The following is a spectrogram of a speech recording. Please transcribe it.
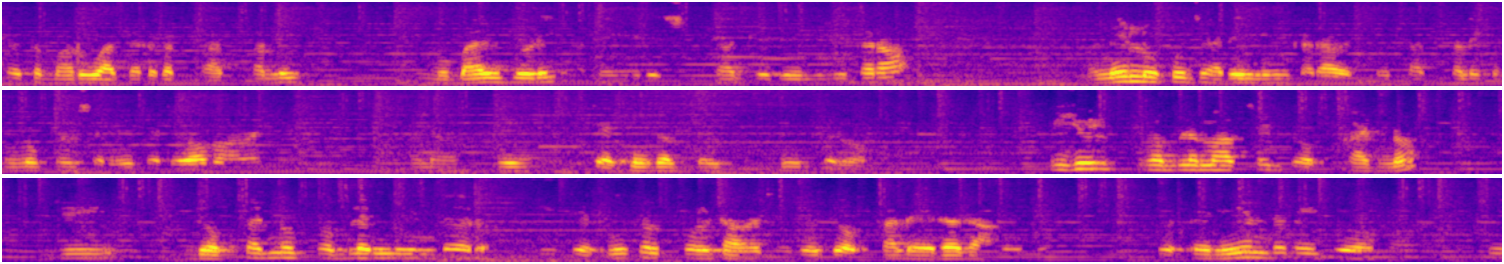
તો તમારું આધાર કાર્ડ તાત્કાલિક મોબાઈલ જોડે અને રેશન કાર્ડ જોડે લિંક કરાવો. અને લોકો જ્યારે લિંક કરાવે તો તાત્કાલિક એમનો પણ સર્વે કરવામાં આવે અને એ ટેકનિકલ દૂર કરવામાં બીજો એક પ્રોબ્લેમ આવશે જોબ કાર્ડનો જે જોબ કાર્ડનો પ્રોબ્લેમની અંદર જે ટેકનિકલ ફોલ્ટ આવે છે કે જોબ કાર્ડ એરર આવે છે, તો એની અંદર એ જોવામાં આવે છે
